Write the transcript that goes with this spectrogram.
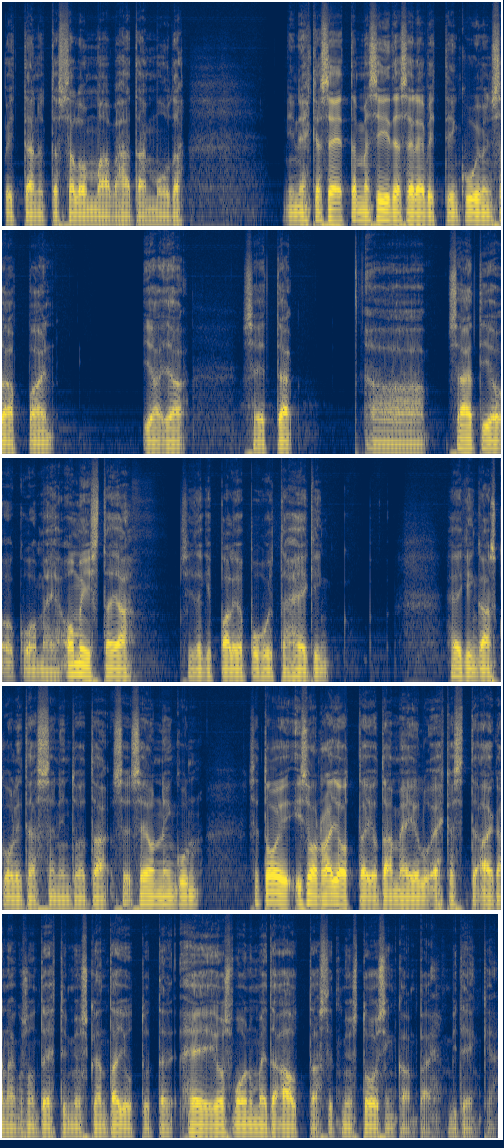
pitää nyt tässä lommaa vähän tai muuta. Niin ehkä se, että me siitä selvittiin kuivin saappain ja, ja se, että ää, säätiö, kun on meidän omistaja, siitäkin paljon puhuitte Heikin, Heikin kanssa, kun oli tässä, niin tuota, se, se on niin kuin – se toi ison rajoittaja, jota me ei ollut ehkä sitten aikanaan, kun se on tehty myöskään tajuttu, että he ei olisi voinut meitä auttaa sitten myös toisinkaan päin mitenkään.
